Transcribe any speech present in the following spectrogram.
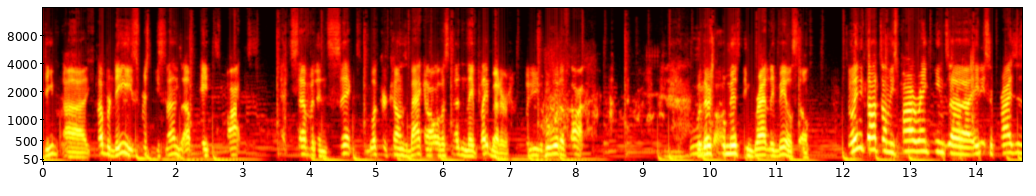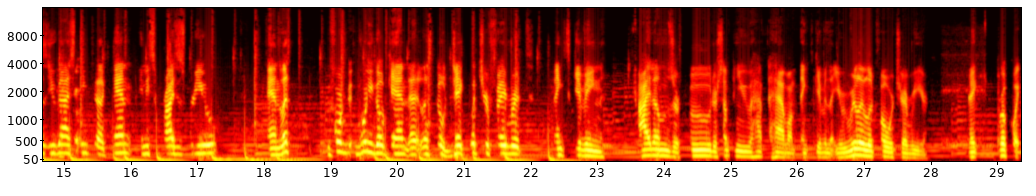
D, uh, Clubber D's Frisky Suns up eight spots at seven and six. Booker comes back, and all of a sudden they play better. You, who would have thought? But they're thought? still missing Bradley Beal. So, so any thoughts on these power rankings? Uh, any surprises you guys think? Uh, Ken, any surprises for you? And let's before before you go, Ken, uh, let's go. Jake, what's your favorite Thanksgiving items or food or something you have to have on Thanksgiving that you really look forward to every year? Jake, real quick.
